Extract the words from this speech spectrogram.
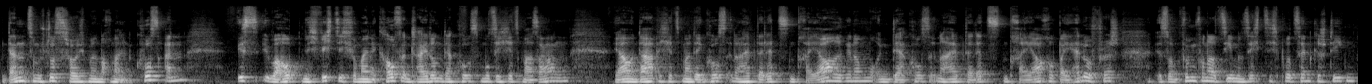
Und dann zum Schluss schaue ich mir nochmal einen Kurs an ist überhaupt nicht wichtig für meine Kaufentscheidung, der Kurs, muss ich jetzt mal sagen. Ja, und da habe ich jetzt mal den Kurs innerhalb der letzten drei Jahre genommen und der Kurs innerhalb der letzten drei Jahre bei HelloFresh ist um 567 Prozent gestiegen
